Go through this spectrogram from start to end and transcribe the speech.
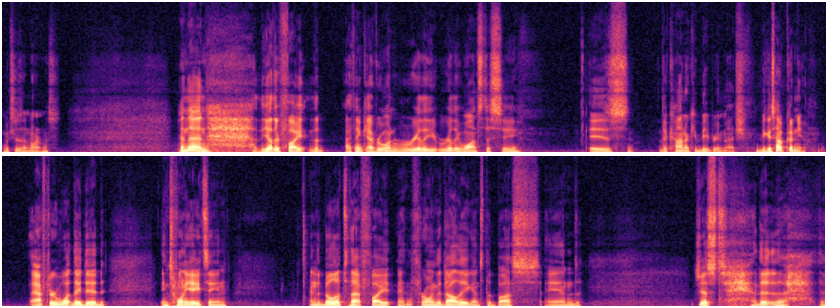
which is enormous. And then the other fight that I think everyone really, really wants to see is the Conor Khabib rematch. Because how couldn't you? After what they did in 2018 and the build up to that fight and throwing the dolly against the bus and just the, the the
